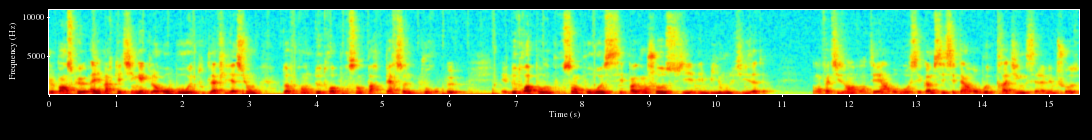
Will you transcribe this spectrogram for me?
je pense que AI Marketing, avec leur robot et toute l'affiliation, doivent prendre 2-3% par personne pour eux. Et 2-3% pour eux, c'est pas grand chose s'il y a des millions d'utilisateurs. En fait, ils ont inventé un robot. C'est comme si c'était un robot de trading, c'est la même chose.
